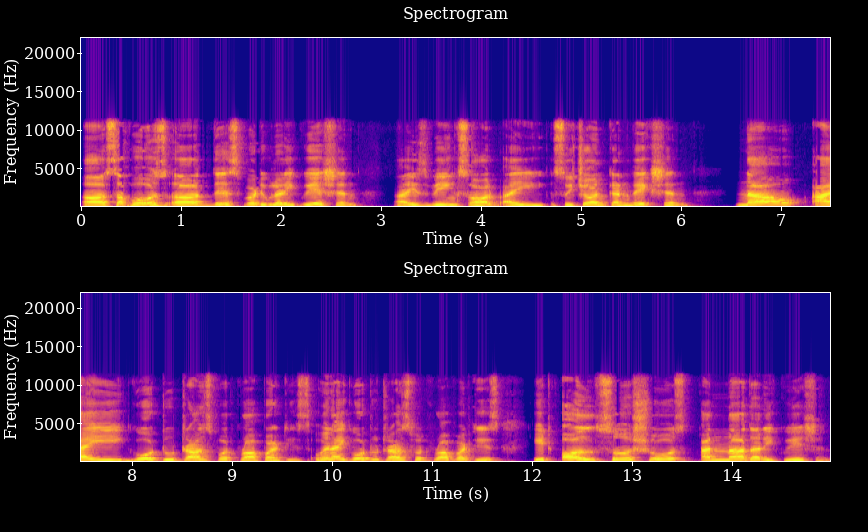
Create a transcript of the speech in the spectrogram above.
Uh, suppose uh, this particular equation uh, is being solved. I switch on convection now I go to transport properties. When I go to transport properties, it also shows another equation.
